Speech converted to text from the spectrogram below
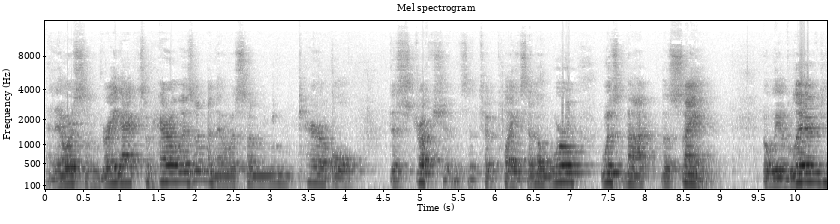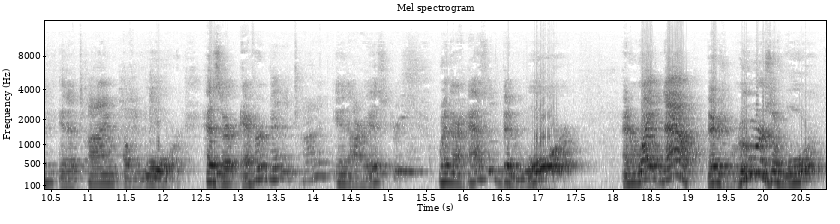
And there were some great acts of heroism, and there was some terrible destructions that took place, and the world was not the same but we have lived in a time of war. Has there ever been a time in our history when there hasn't been war? And right now, there's rumors of war.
